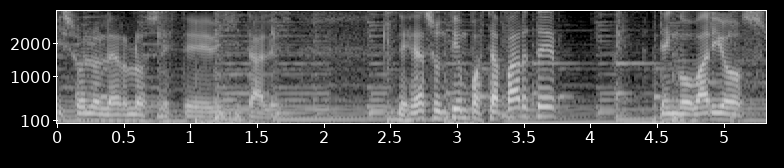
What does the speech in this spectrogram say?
y suelo leerlos este, digitales. Desde hace un tiempo a esta parte tengo varios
